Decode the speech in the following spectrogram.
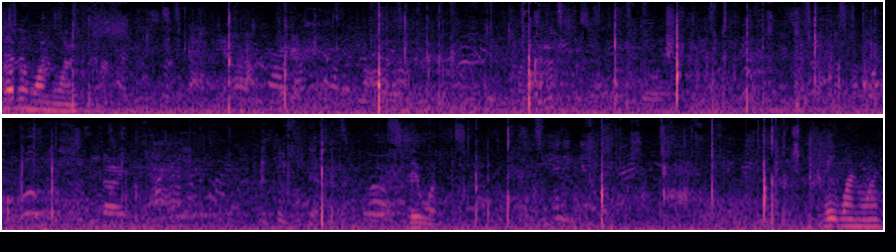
Seven one one. Sorry. Eight one. Eight one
